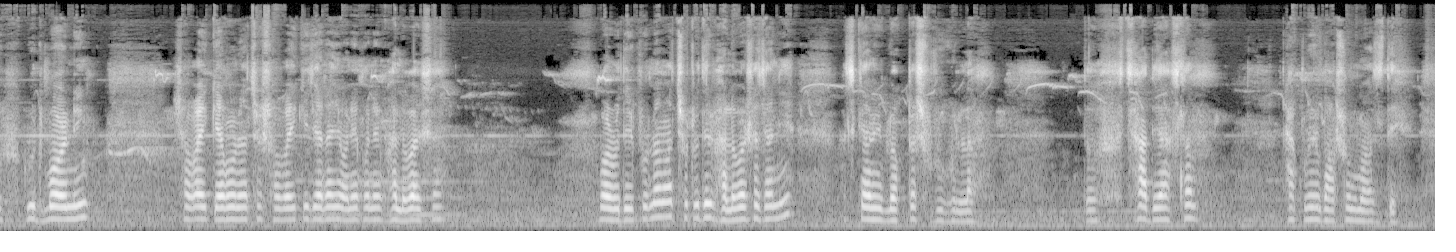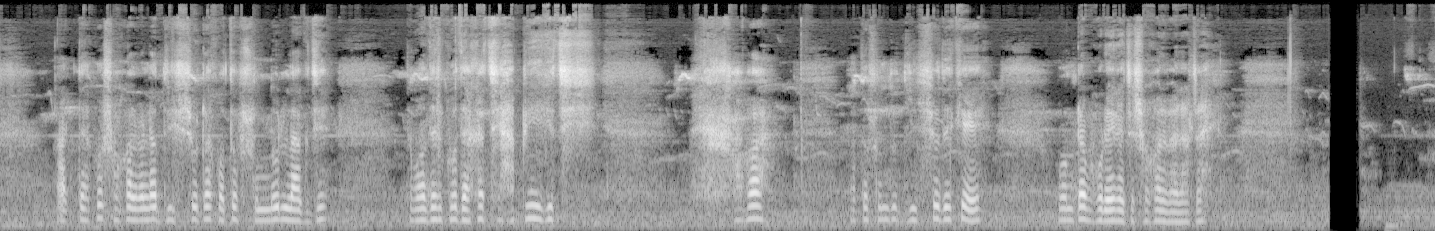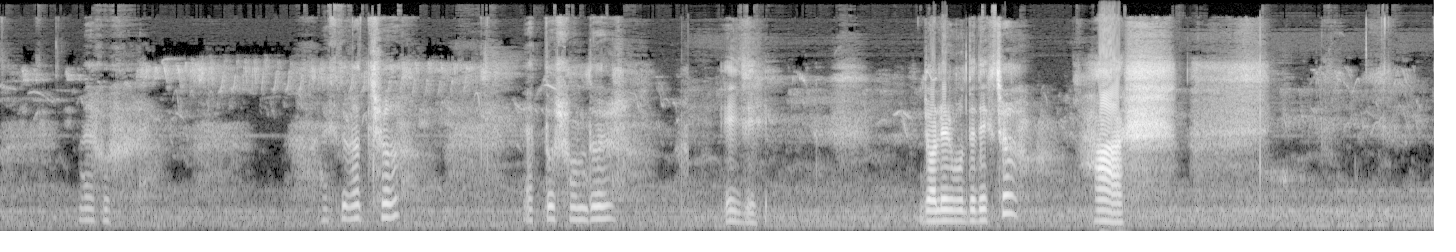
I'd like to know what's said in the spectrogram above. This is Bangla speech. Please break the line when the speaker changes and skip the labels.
তো গুড মর্নিং সবাই কেমন আছো সবাইকে জানাই অনেক অনেক ভালোবাসা বড়দের প্রণাম আর ছোটোদের ভালোবাসা জানিয়ে আজকে আমি ব্লগটা শুরু করলাম তো ছাদে আসলাম ঠাকুরের বাসন মাজতে আর দেখো সকালবেলা দৃশ্যটা কত সুন্দর লাগছে তোমাদেরকেও দেখাচ্ছি হাঁপিয়ে গেছি বাবা এত সুন্দর দৃশ্য দেখে মনটা ভরে গেছে সকালবেলাটায় দেখো দেখতে পাচ্ছ এত সুন্দর এই যে জলের মধ্যে দেখছ হাঁস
